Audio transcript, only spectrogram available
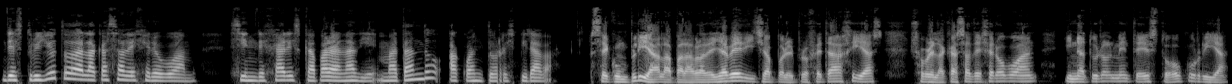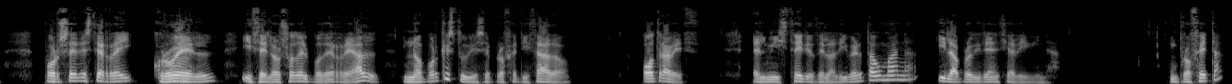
Destruyó toda la casa de Jeroboam, sin dejar escapar a nadie, matando a cuanto respiraba. Se cumplía la palabra de Yahvé dicha por el profeta Agías sobre la casa de Jeroboam, y naturalmente esto ocurría por ser este rey cruel y celoso del poder real, no porque estuviese profetizado. Otra vez, el misterio de la libertad humana y la providencia divina. Un profeta,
